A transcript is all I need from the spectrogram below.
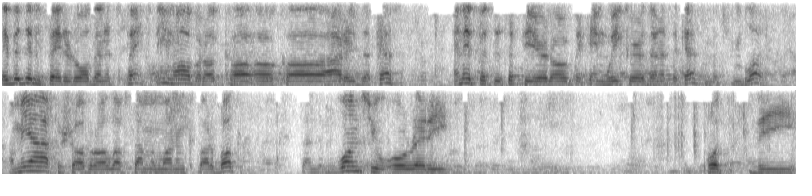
If it didn't fade at all, then it's paint. Seem over how is the kesem? And if it disappeared or became weaker, then it's a kesem. It's from blood. And once you already put the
